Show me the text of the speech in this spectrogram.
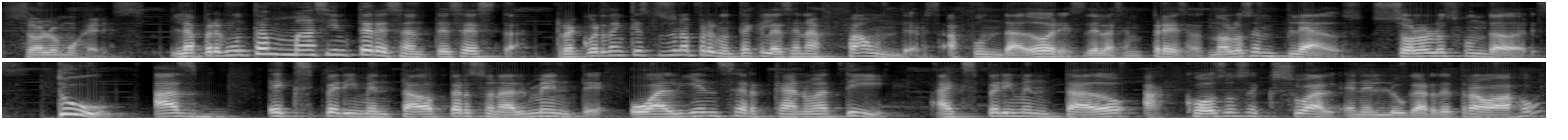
solo mujeres. La pregunta más interesante es esta. Recuerden que esto es una pregunta que le hacen a founders, a fundadores de las empresas, no a los empleados, solo a los fundadores. ¿Tú has experimentado personalmente o alguien cercano a ti ha experimentado acoso sexual en el lugar de trabajo?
